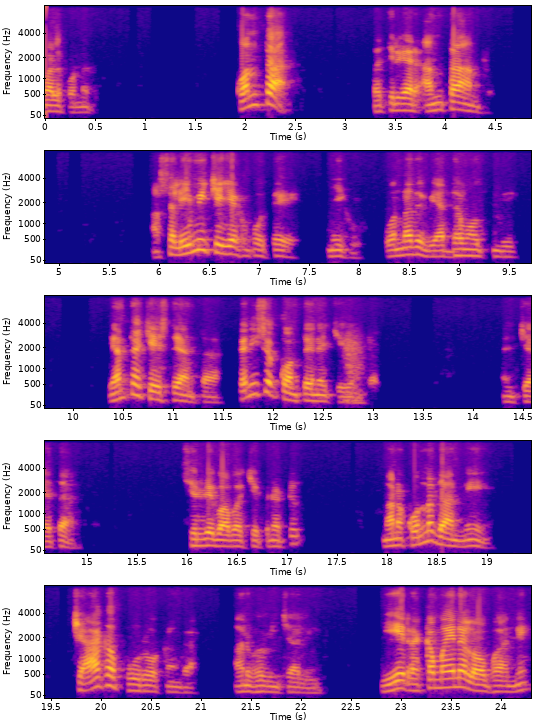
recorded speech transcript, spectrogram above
వాళ్ళకు ఉన్నది కొంత పత్రి గారు అంతా అనరు. అసలేమీ చెయ్యకపోతే నీకు ఉన్నది వ్యర్థమవుతుంది. ఎంత చేస్తే అంత కనీసం కొంతైనా చేయంటారు. అంచేత షిరిడి బాబా చెప్పినట్టు మనకున్న దాన్ని త్యాగపూర్వకంగా అనుభవించాలి. ఏ రకమైన లోభాన్ని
